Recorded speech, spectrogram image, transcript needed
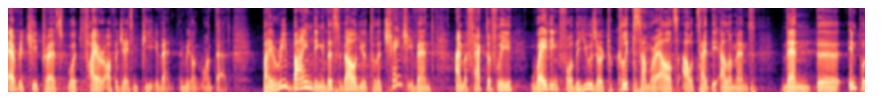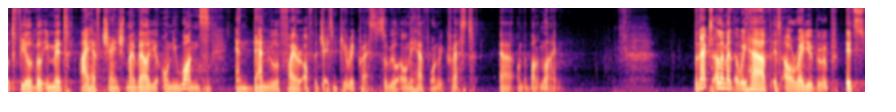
Every key press would fire off a JSONP event, and we don't want that. By rebinding this value to the change event, I'm effectively waiting for the user to click somewhere else outside the element. Then the input field will emit, I have changed my value only once, and then we will fire off the JSONP request. So we will only have one request uh, on the bottom line. The next element that we have is our radio group. It's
